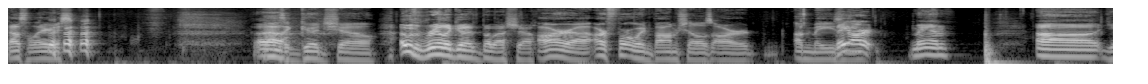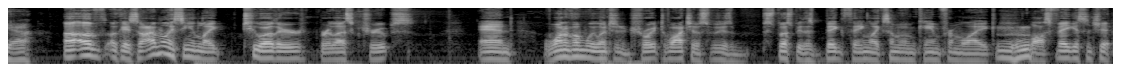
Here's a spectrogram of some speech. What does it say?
that was hilarious. that was a good show. it was really good, but last show. Our uh, our Fort Wayne bombshells are amazing. They are, man. Uh, yeah. uh, of okay. So I've only seen like two other burlesque troupes, and one of them we went to Detroit to watch. It was, it was supposed to be this big thing. Like some of them came from like Mm-hmm. Las Vegas and shit,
